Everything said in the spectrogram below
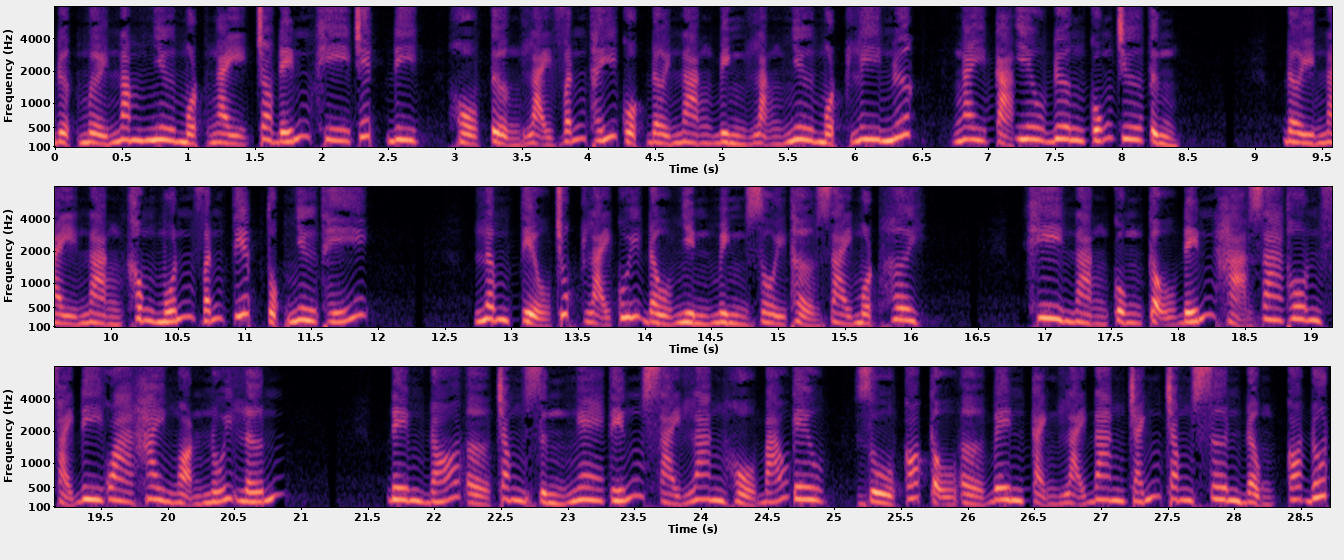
được mười năm như một ngày cho đến khi chết đi, hồ tưởng lại vẫn thấy cuộc đời nàng bình lặng như một ly nước, ngay cả yêu đương cũng chưa từng. Đời này nàng không muốn vẫn tiếp tục như thế. Lâm Tiểu Trúc lại cúi đầu nhìn mình rồi thở dài một hơi. Khi nàng cùng cậu đến hạ gia thôn phải đi qua hai ngọn núi lớn. Đêm đó ở trong rừng nghe tiếng xài lang hổ báo kêu, dù có cậu ở bên cạnh lại đang tránh trong sơn đồng có đốt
